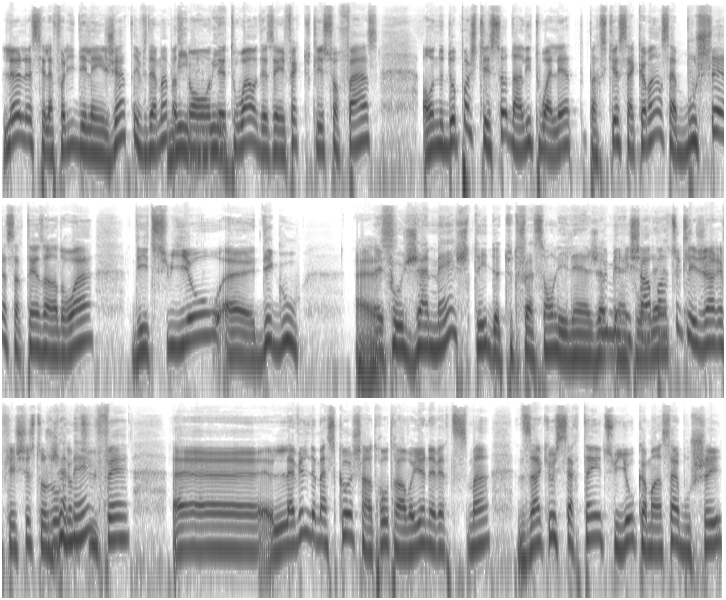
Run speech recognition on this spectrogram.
là, là c'est la folie des lingettes, évidemment, parce Oui, ben qu'on oui. nettoie, on désinfecte toutes les surfaces. On ne doit pas jeter ça dans les toilettes, parce que ça commence à boucher à certains endroits des tuyaux euh, d'égout. Euh, Il faut jamais jeter de toute façon les lingettes oui, mais Richard, penses-tu que les gens réfléchissent toujours Jamais. comme tu le fais? Euh, la ville de Mascouche, entre autres, a envoyé un avertissement disant que certains tuyaux commençaient à boucher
